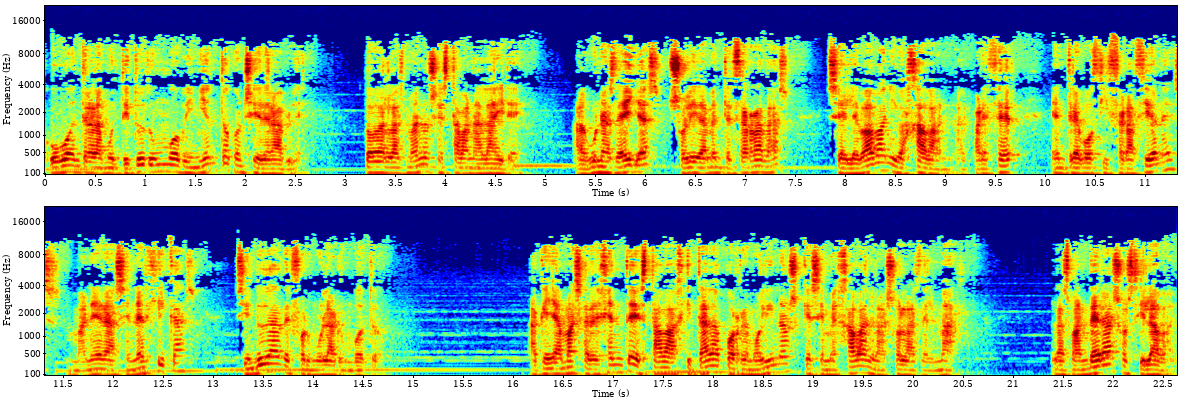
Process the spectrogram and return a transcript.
hubo entre la multitud un movimiento considerable. Todas las manos estaban al aire. Algunas de ellas, sólidamente cerradas, se elevaban y bajaban, al parecer, entre vociferaciones, maneras enérgicas, sin duda de formular un voto. Aquella masa de gente estaba agitada por remolinos que semejaban las olas del mar. Las banderas oscilaban,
